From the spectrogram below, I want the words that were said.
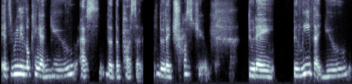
It's really looking at you as the, the person. Do they trust you? Do they believe that you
